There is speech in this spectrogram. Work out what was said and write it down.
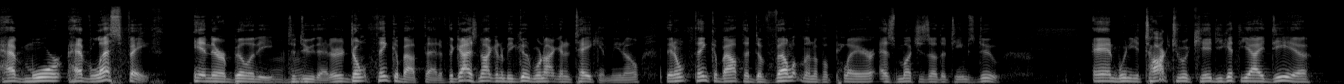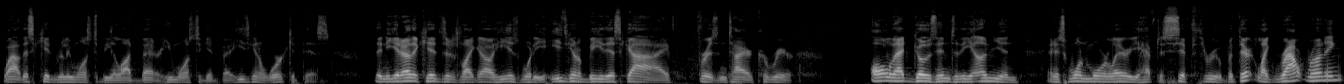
have more have less faith in their ability to Mm-hmm. do that or don't think about that. If the guy's not going to be good, we're not going to take him, you know. They don't think about the development of a player as much as other teams do. And when you talk to a kid, you get the idea, wow, this kid really wants to be a lot better. He wants to get better. He's going to work at this. Then you get other kids that are like, oh, he is what he he's going to be this guy for his entire career. All of that goes into the onion, and it's one more layer you have to sift through. But they're like route running.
